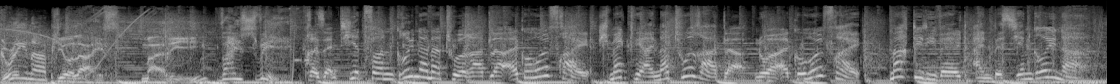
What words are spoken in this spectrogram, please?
Green Up Your Life. Marie weiß wie. Präsentiert von Grüner Naturradler alkoholfrei. Schmeckt wie ein Naturradler, nur alkoholfrei. Macht dir die Welt ein bisschen grüner.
